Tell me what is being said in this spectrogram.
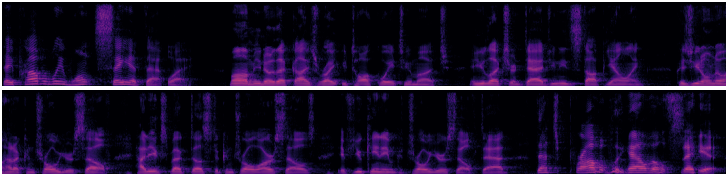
They probably won't say it that way. Mom, you know that guy's right. You talk way too much. And you lecture, Dad, you need to stop yelling because you don't know how to control yourself. How do you expect us to control ourselves if you can't even control yourself, Dad? That's probably how they'll say it.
